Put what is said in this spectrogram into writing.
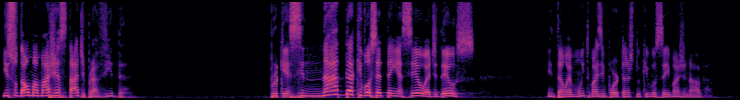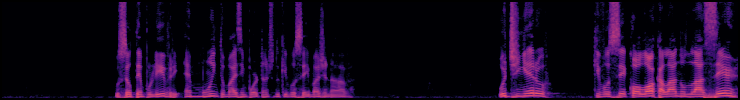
Isso dá uma majestade para a vida. Porque se nada que você tem é seu, é de Deus, então é muito mais importante do que você imaginava. O seu tempo livre é muito mais importante do que você imaginava. O dinheiro que você coloca lá no lazer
